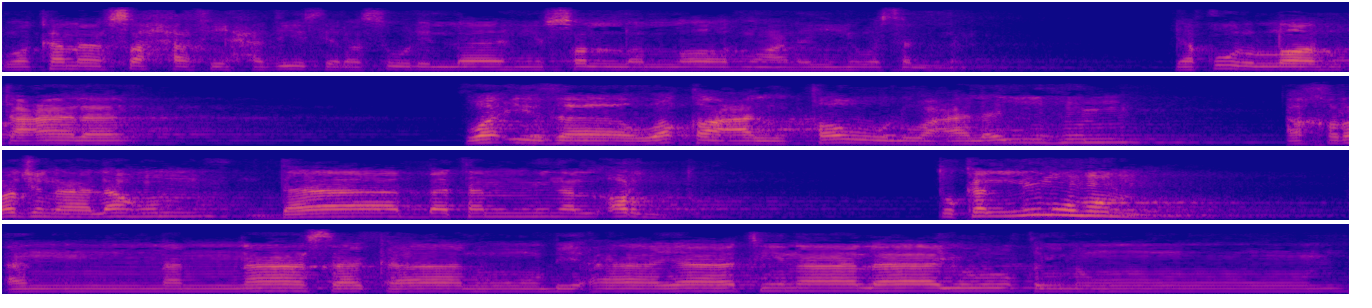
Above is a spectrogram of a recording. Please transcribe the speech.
وكما صح في حديث رسول الله صلى الله عليه وسلم. يقول الله تعالى وإذا وقع القول عليهم أخرجنا لهم دابة من الأرض تكلمهم أن الناس كانوا بآياتنا لا يوقنون.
